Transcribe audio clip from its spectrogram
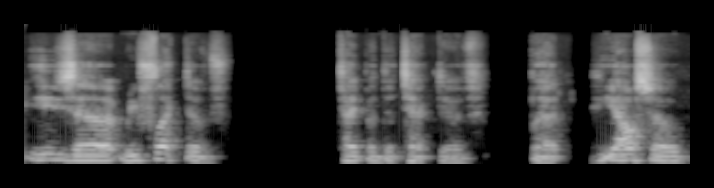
he's a reflective type of detective, but he also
